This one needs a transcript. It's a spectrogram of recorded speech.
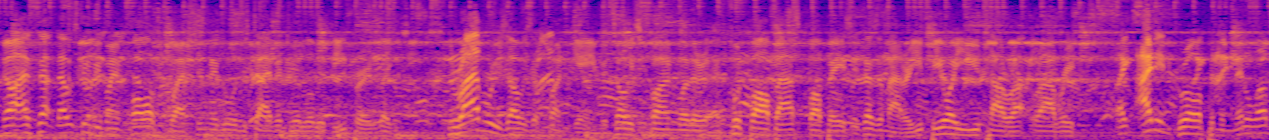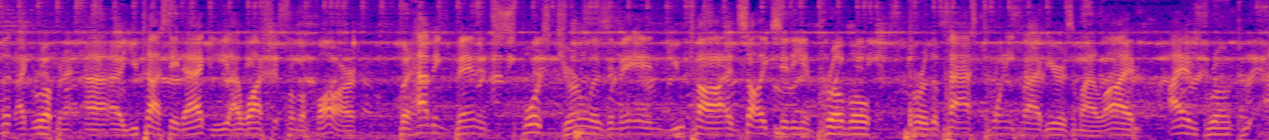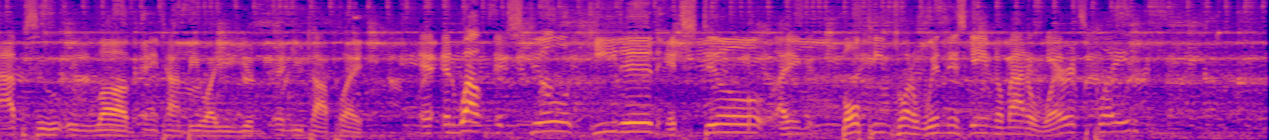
No, I thought that was going to be my follow-up question. Maybe we'll just dive into it a little bit deeper. Like the rivalry is always a fun game. It's always fun, whether uh, football, basketball, base, it doesn't matter. BYU Utah rivalry. Like I didn't grow up in the middle of it. I grew up in a, uh, a Utah State Aggie. I watched it from afar. But having been in sports journalism in Utah, in Salt Lake City, and Provo for the past 25 years of my life, I have grown to absolutely love anytime BYU and Utah play and, and while it's still heated, it's still I both teams want to win this game no matter where it's played.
